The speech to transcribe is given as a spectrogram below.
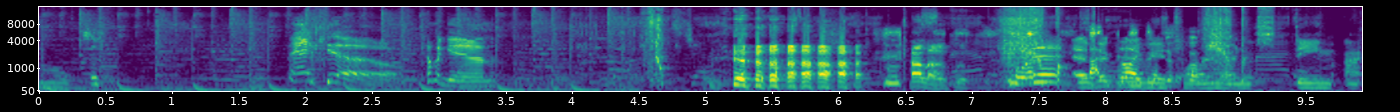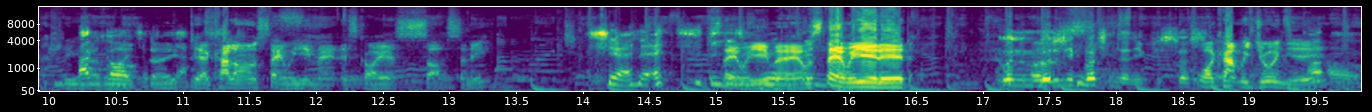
No. So, Thank you. Come again. Callum. Ever that guy gonna be a just time when Steam actually That has an guy just update? Yeah, Callum, I'm staying with you, mate. This guy is sus, isn't he? Yeah, no. Staying with you, mate. I'm staying with you, dude. You got the emergency button then if you're suspect. Why can't we join you? Uh oh.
